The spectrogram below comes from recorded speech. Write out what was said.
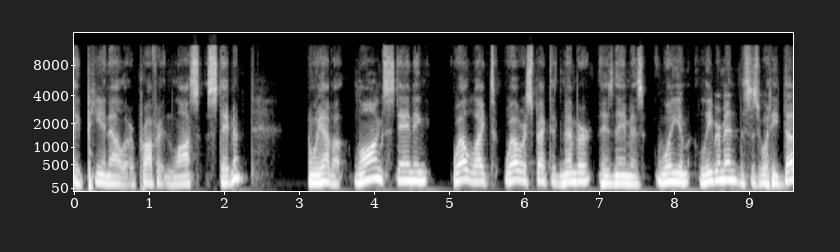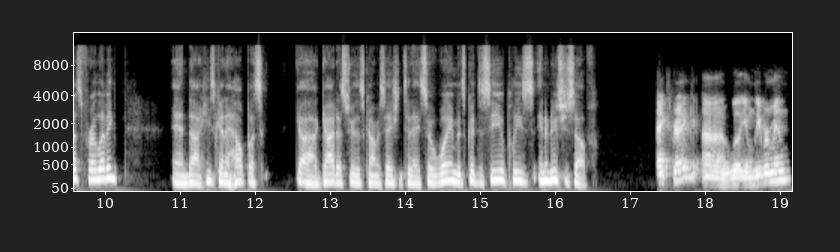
a P&L or profit and loss statement. And we have a long-standing, well-liked, well-respected member. His name is William Lieberman. This is what he does for a living and uh, he's going to help us uh, guide us through this conversation today. So, William, it's good to see you. Please introduce yourself. Thanks, Greg. Uh, William Lieberman.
